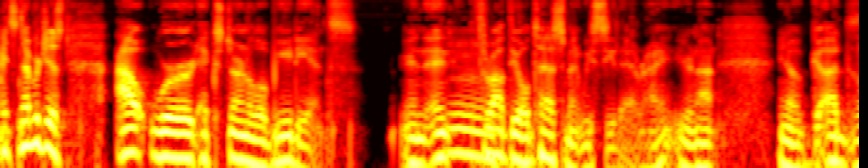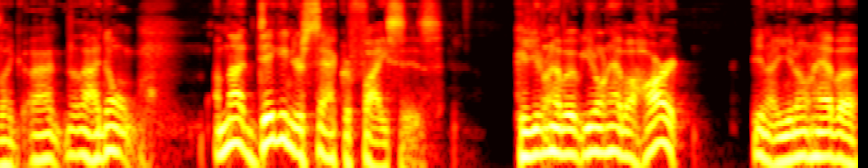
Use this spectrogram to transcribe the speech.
it's never just outward external obedience. And, and throughout the Old Testament, we see that, right? You're not, you know, God's like, I, I don't, I'm not digging your sacrifices because you don't have a, you don't have a heart. You know, you don't have a,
